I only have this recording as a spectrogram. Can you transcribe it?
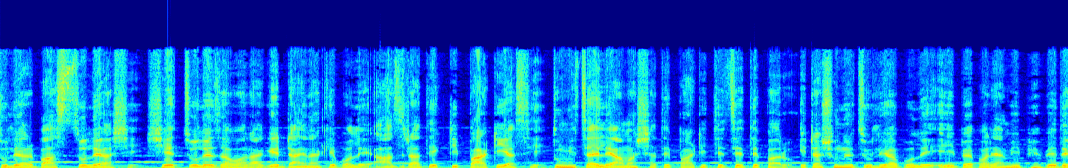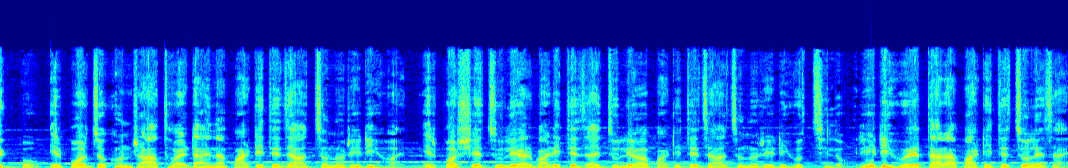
জুলিয়ার বাস চলে আসে। সে চলে যাওয়ার আগে ডায়নাকে বলে, আজ রাতে একটি পার্টি আছে। তুমি চাইলে আমার সাথে পার্টিতে যেতে পারো। এটা শুনে জুলিয়া বলে, এই ব্যাপারে আমি ভেবে দেখব। এরপর যখন রাত হয়, ডায়না পার্টিতে যাওয়ার জন্য রেডি হয়। এরপর সে জুলিয়ার বাড়িতে যায়। জুলিয়া পার্টিতে যাওয়ার জন্য রেডি হচ্ছিল। রেডি হয়ে তারা পার্টিতে চলে যায়।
